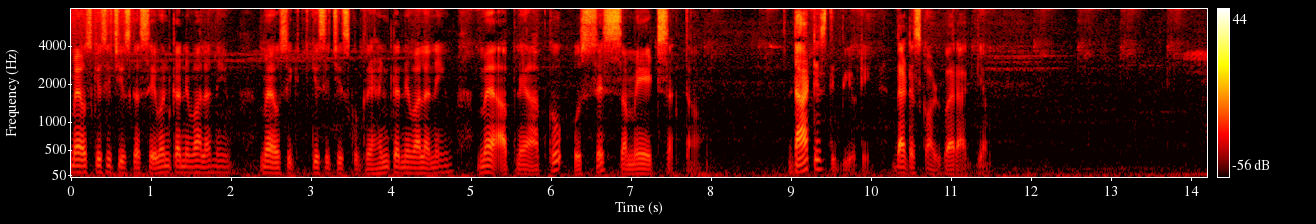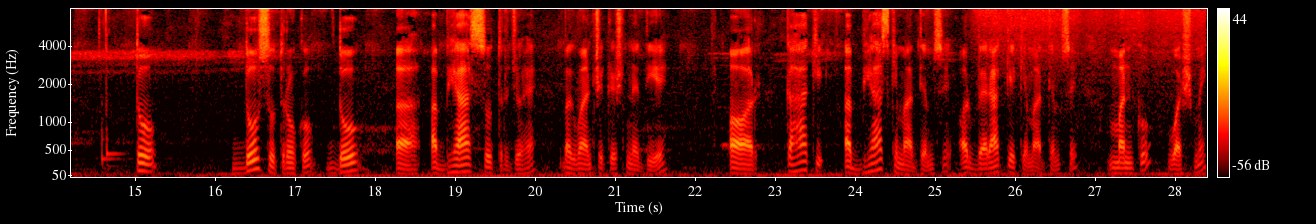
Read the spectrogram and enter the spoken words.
मैं उस किसी चीज़ का सेवन करने वाला नहीं हूँ, मैं उसी किसी चीज़ को ग्रहण करने वाला नहीं हूँ, मैं अपने आप को उससे समेट सकता हूँ। That is the beauty that is called vairagyam. तो दो सूत्रों को, दो अभ्यास सूत्र जो है, भगवान श्री कृष्ण ने दिए और कहा कि अभ्यास के माध्यम से और वैराग्य के माध्यम से मन को वश में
